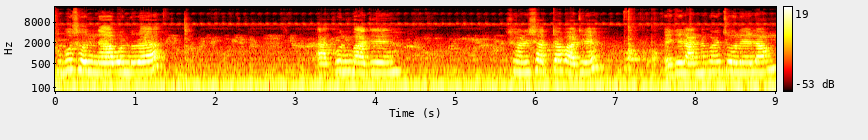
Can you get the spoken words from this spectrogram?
শুভ সন্ধ্যা, বন্ধুরা। এখন বাজে সাড়ে সাতটা বাজে। এই যে রান্না করে চলে এলাম।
